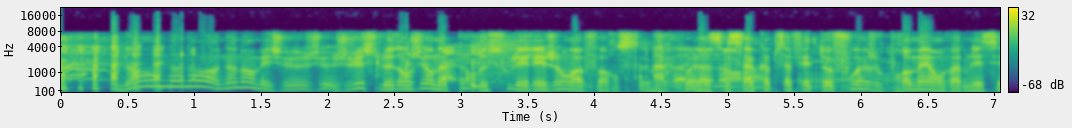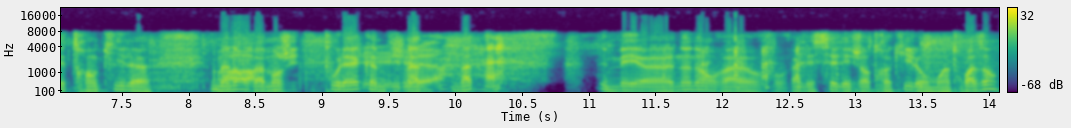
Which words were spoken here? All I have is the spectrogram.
non, non, non, non, non, mais je, juste le danger, on a peur de saouler les gens à force. Ah bah voilà, c'est ça. Comme ça fait deux fois, je vous promets, on va me laisser tranquille. Maintenant, on oh. va manger du poulet, comme dit Matt. Mais euh, non, non, on va, on va laisser les gens tranquilles au moins trois ans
